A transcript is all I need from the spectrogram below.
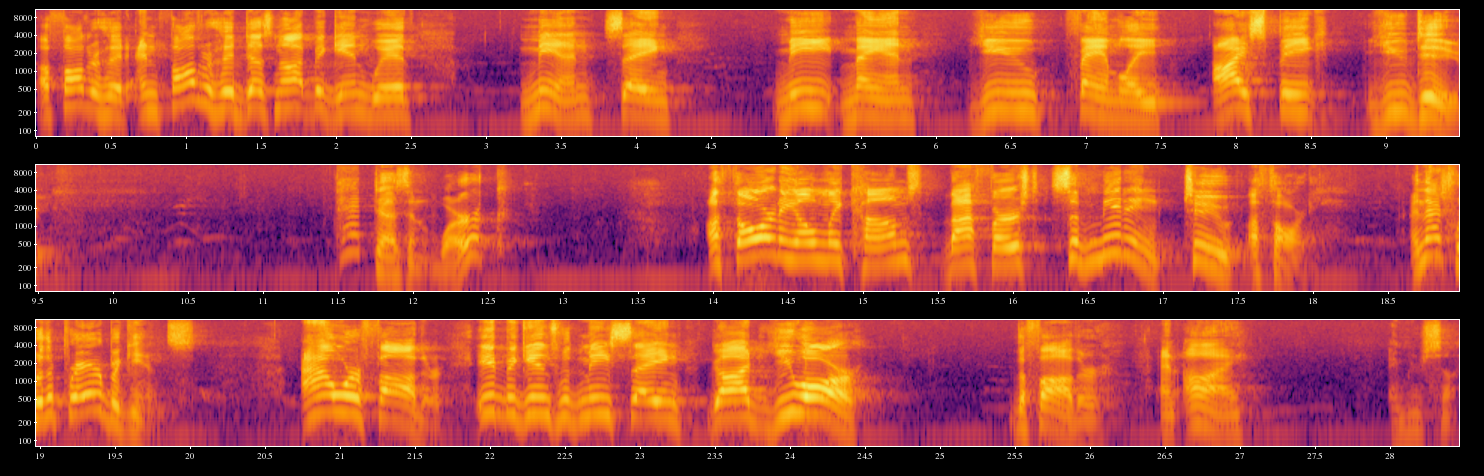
of fatherhood. And fatherhood does not begin with men saying, me, man, you, family, I speak, you do. That doesn't work. Authority only comes by first submitting to authority. And that's where the prayer begins. Our Father. It begins with me saying, God, you are the Father, and I am your son.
